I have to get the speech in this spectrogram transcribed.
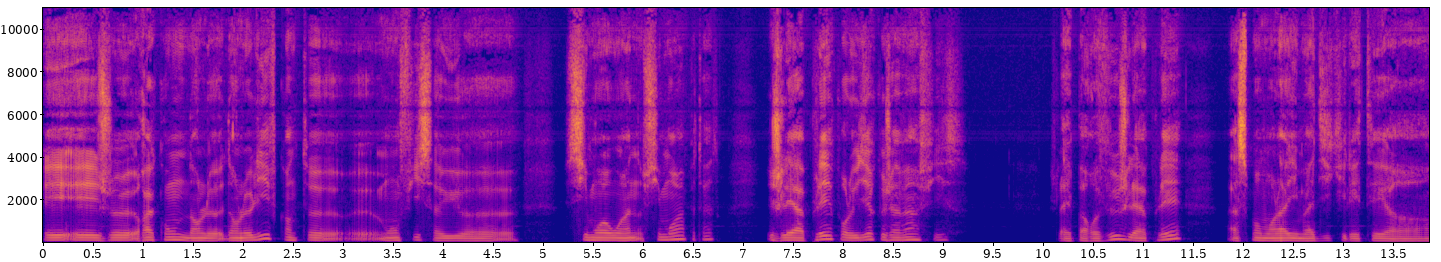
Et, et je raconte dans le dans le livre quand euh, euh, mon fils a eu euh, six mois ou un six mois peut-être, je l'ai appelé pour lui dire que j'avais un fils. Je l'avais pas revu, je l'ai appelé. À ce moment-là, il m'a dit qu'il était euh,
